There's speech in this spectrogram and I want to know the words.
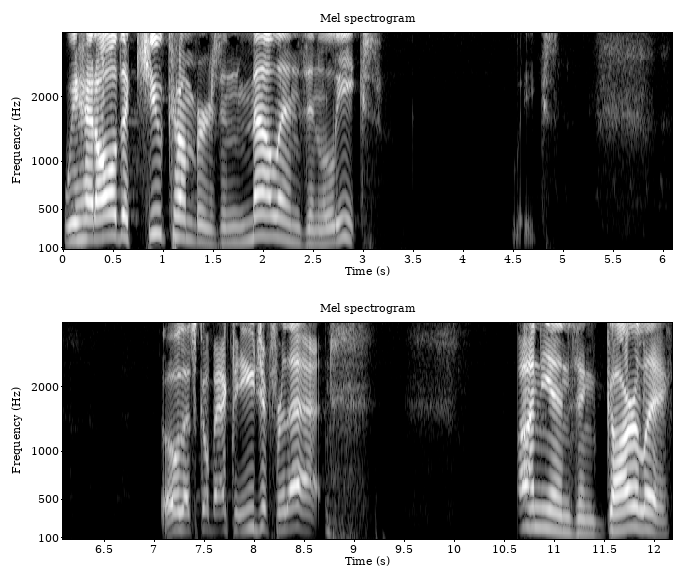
we had all the cucumbers and melons and leeks. Leeks. Oh, let's go back to Egypt for that. Onions and garlic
